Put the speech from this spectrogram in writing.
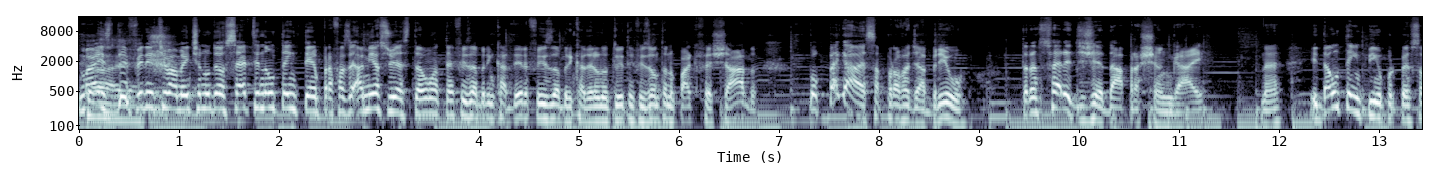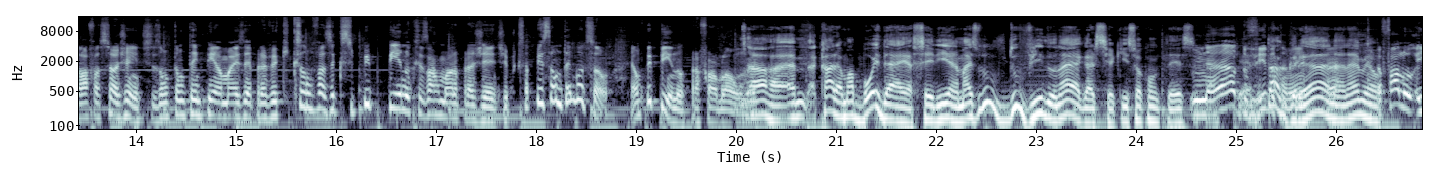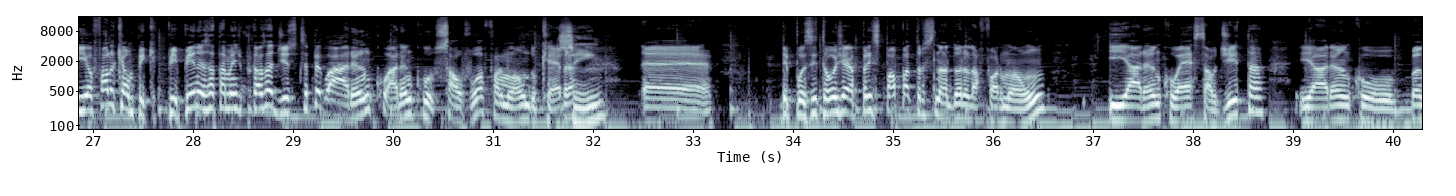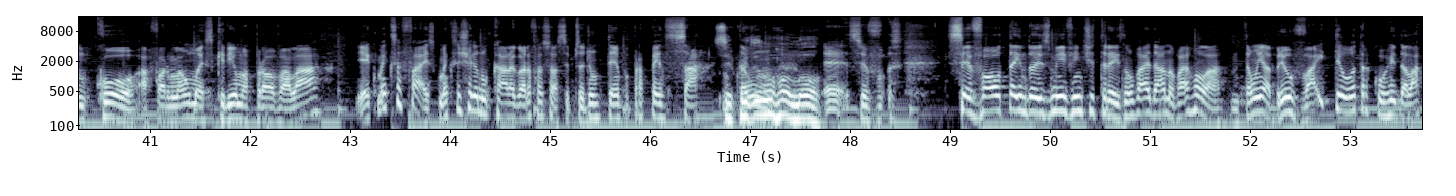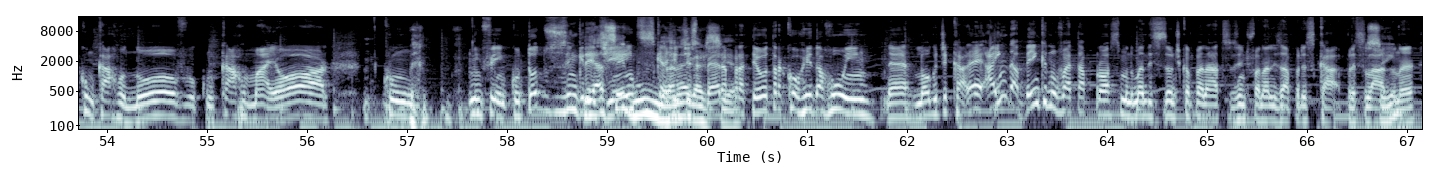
Mas ah, definitivamente é. não deu certo e não tem tempo para fazer. A minha sugestão, até fiz a brincadeira, fiz a brincadeira no Twitter, fiz ontem no Parque Fechado. Pô, pega essa prova de abril, transfere de Jeddah para Xangai né? E dá um tempinho pro pessoal e fala assim, ó, oh, gente, vocês vão ter um tempinho a mais aí pra ver o que, que vocês vão fazer com esse pepino que vocês arrumaram pra gente. Porque essa pista não tem condição. É um pepino pra Fórmula 1. Né? Ah, é, cara, é uma boa ideia, seria, mas duvido, né, Garcia, que isso aconteça. Não, duvido é também. grana, né, meu? Eu falo, e eu falo que é um pepino exatamente por causa disso. Que você pegou a Aranco, a Aranco salvou a Fórmula 1 do quebra. Sim. É... Deposita hoje é a principal patrocinadora da Fórmula 1 e Aranco é saudita, e Aranco bancou a Fórmula 1, mas queria uma prova lá. E aí, como é que você faz? Como é que você chega no cara agora e fala assim, ó, você precisa de um tempo para pensar. Circuito então, não rolou. É, você você volta em 2023. Não vai dar, não vai rolar. Então em abril vai ter outra corrida lá com carro novo, com carro maior, com. enfim, com todos os ingredientes segunda, que a gente né, espera para ter outra corrida ruim, né? Logo de cara. É, ainda bem que não vai estar tá próximo de uma decisão de campeonato, se a gente for analisar por esse, por esse lado, Sim. né?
